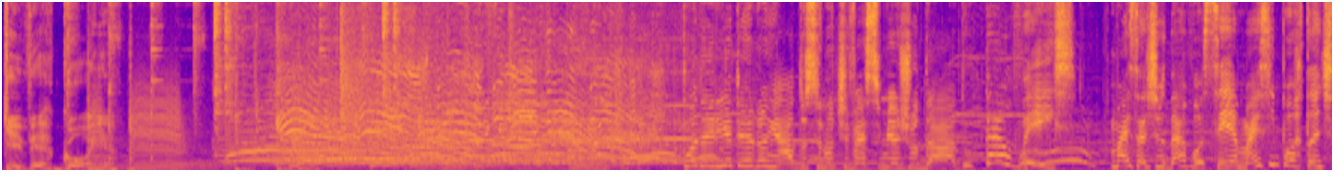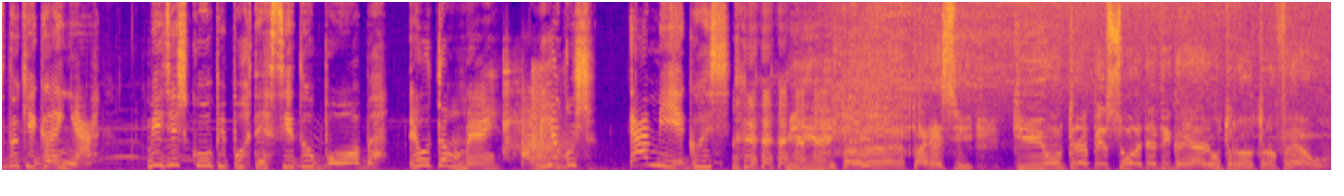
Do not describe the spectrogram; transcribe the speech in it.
que vergonha! Poderia ter ganhado se não tivesse me ajudado. Talvez. Mas ajudar você é mais importante do que ganhar. Me desculpe por ter sido boba. Eu também. Amigos? Amigos. Me pa parece que outra pessoa deve ganhar o tro troféu.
